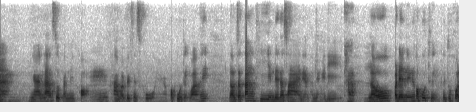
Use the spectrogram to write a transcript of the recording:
อ่านงานล่าสุดมันมีของ Harvard Business School นะครับเขาพูดถึงว่าเฮ้ย เราจะตั้งทีม Data Science เนี่ยทำยังไงดีครับอืมแล้วประเด็นหนึงที่เขาพูดถึงคือทุกคน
